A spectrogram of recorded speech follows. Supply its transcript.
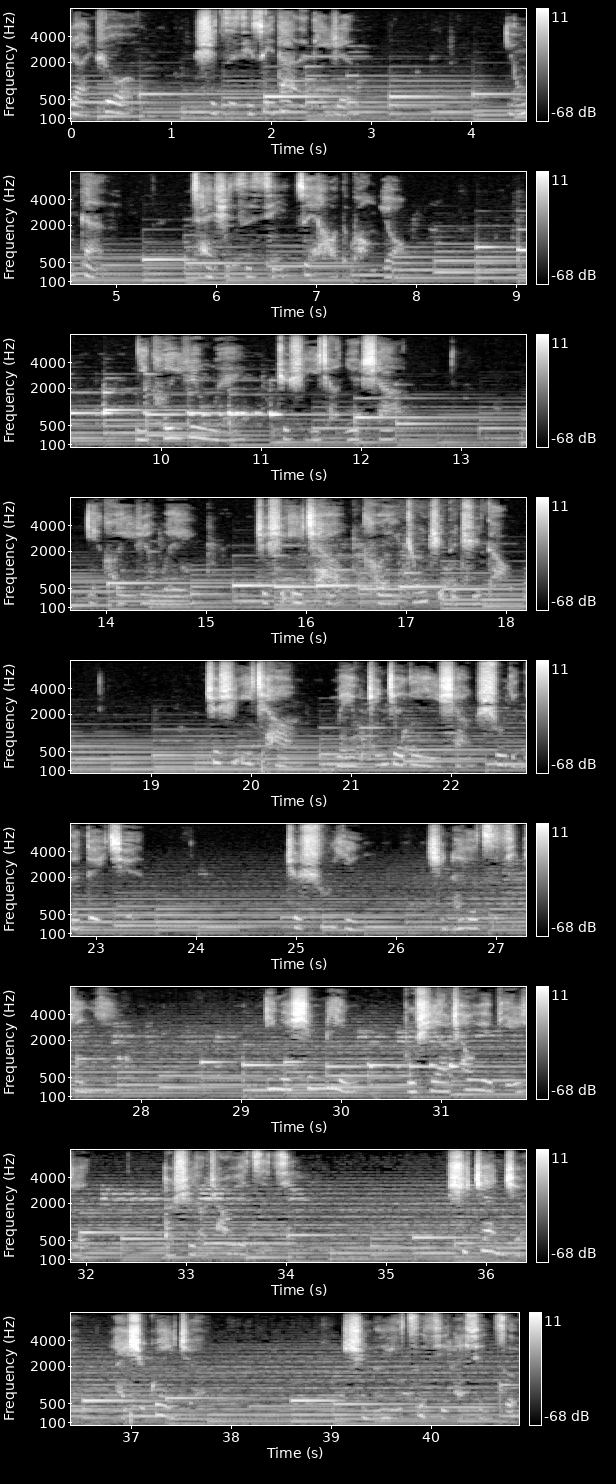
软弱是自己最大的敌人，勇敢才是自己最好的朋友。你可以认为这是一场虐杀，也可以认为这是一场可以终止的指导。这是一场没有真正意义上输赢的对决，这输赢只能由自己定义。因为生命不是要超越别人，而是要超越自己。是站着还是跪着，只能由自己来选择。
